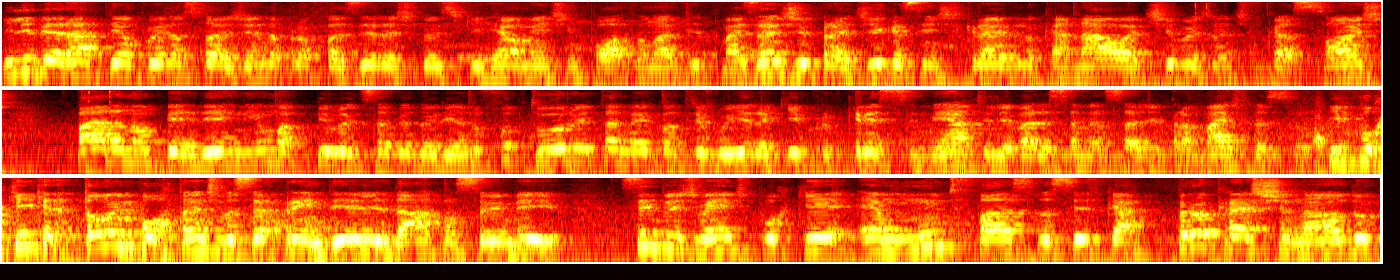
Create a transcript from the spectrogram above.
e liberar tempo aí na sua agenda para fazer as coisas que realmente importam na vida. Mas antes de ir para a dica, se inscreve no canal, ativa as notificações, para não perder nenhuma pílula de sabedoria no futuro e também contribuir aqui para o crescimento e levar essa mensagem para mais pessoas. E por que, que é tão importante você aprender a lidar com seu e-mail? Simplesmente porque é muito fácil você ficar procrastinando,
